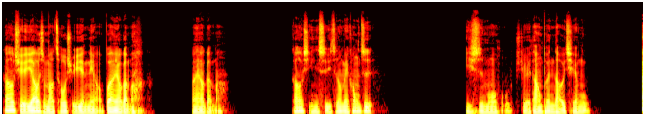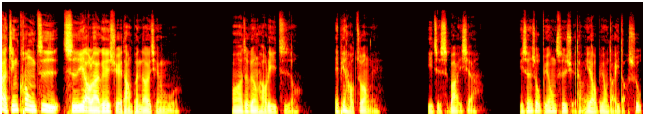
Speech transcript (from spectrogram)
高血压为什么要抽血验尿？不然要干嘛？不然要干嘛？高饮食一直都没控制，意识模糊，血糖喷到一千五。他已经控制吃药了，还可以血糖喷到一千五，哇，这个人好励志哦！A 片好壮哎，体脂十八以下，医生说不用吃血糖药，不用打胰岛素，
